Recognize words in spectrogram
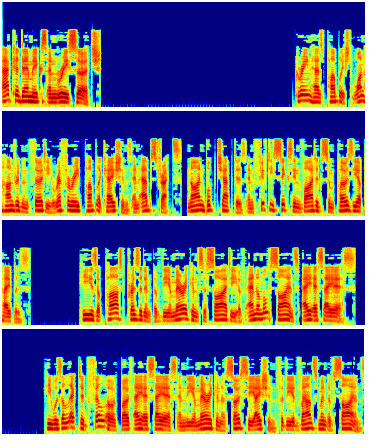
Academics and research Green has published 130 refereed publications and abstracts, 9 book chapters and 56 invited symposia papers. He is a past president of the American Society of Animal Science ASAS. He was elected Fellow of both ASAS and the American Association for the Advancement of Science,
